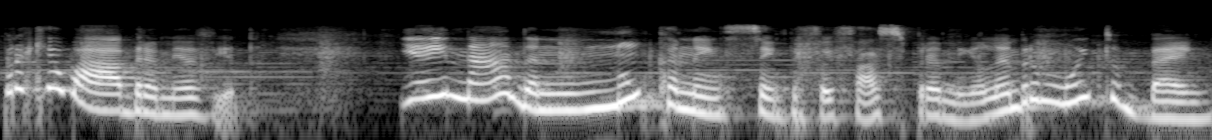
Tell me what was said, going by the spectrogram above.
para que eu abra a minha vida. E aí nada, nunca nem sempre foi fácil para mim. Eu lembro muito bem.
